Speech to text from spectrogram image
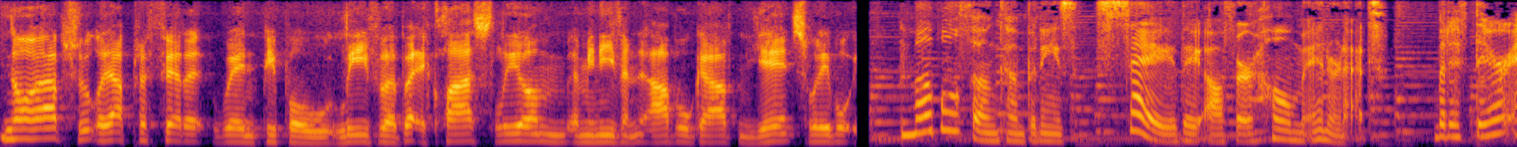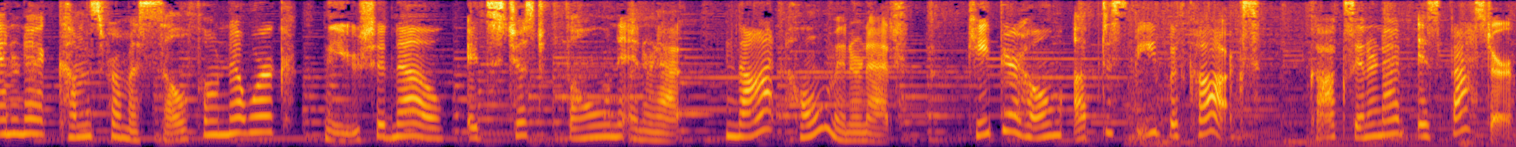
No, absolutely. I prefer it when people leave with a bit of class, Liam. I mean, even Abildgaard and Jenz were able. Mobile phone companies say they offer home internet. But if their internet comes from a cell phone network, you should know. It's just phone internet, not home internet. Keep your home up to speed with Cox. Cox internet is faster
